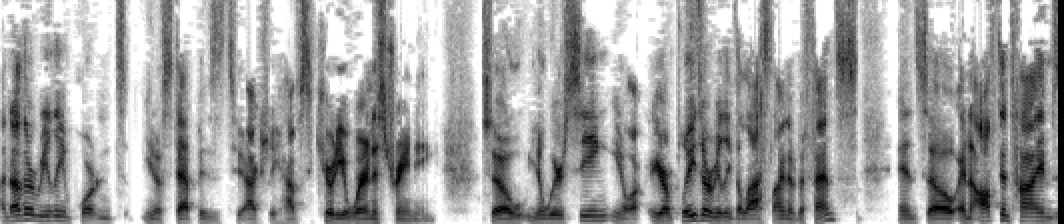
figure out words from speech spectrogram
another really important you know step is to actually have security awareness training. So you know we're seeing you know your employees are really the last line of defense. And so, and oftentimes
